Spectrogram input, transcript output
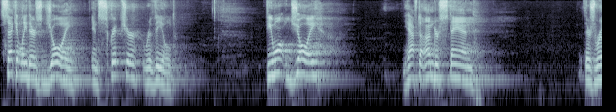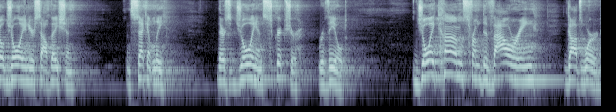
Secondly, there's joy in Scripture revealed. If you want joy, you have to understand there's real joy in your salvation. And secondly, there's joy in Scripture revealed. Joy comes from devouring God's Word.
